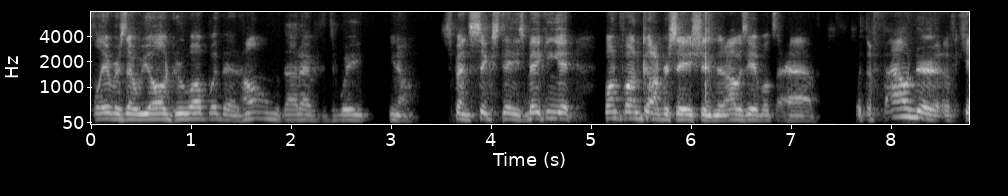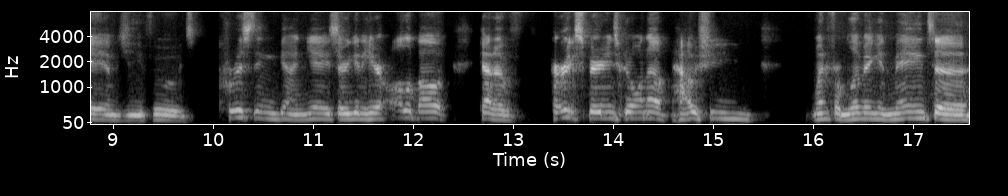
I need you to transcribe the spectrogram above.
flavors that we all grew up with at home without having to wait, you know, spend six days making it. Fun, fun conversation that I was able to have with the founder of KMG Foods, Kristen Gagne. So you're going to hear all about kind of her experience growing up, how she went from living in Maine to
